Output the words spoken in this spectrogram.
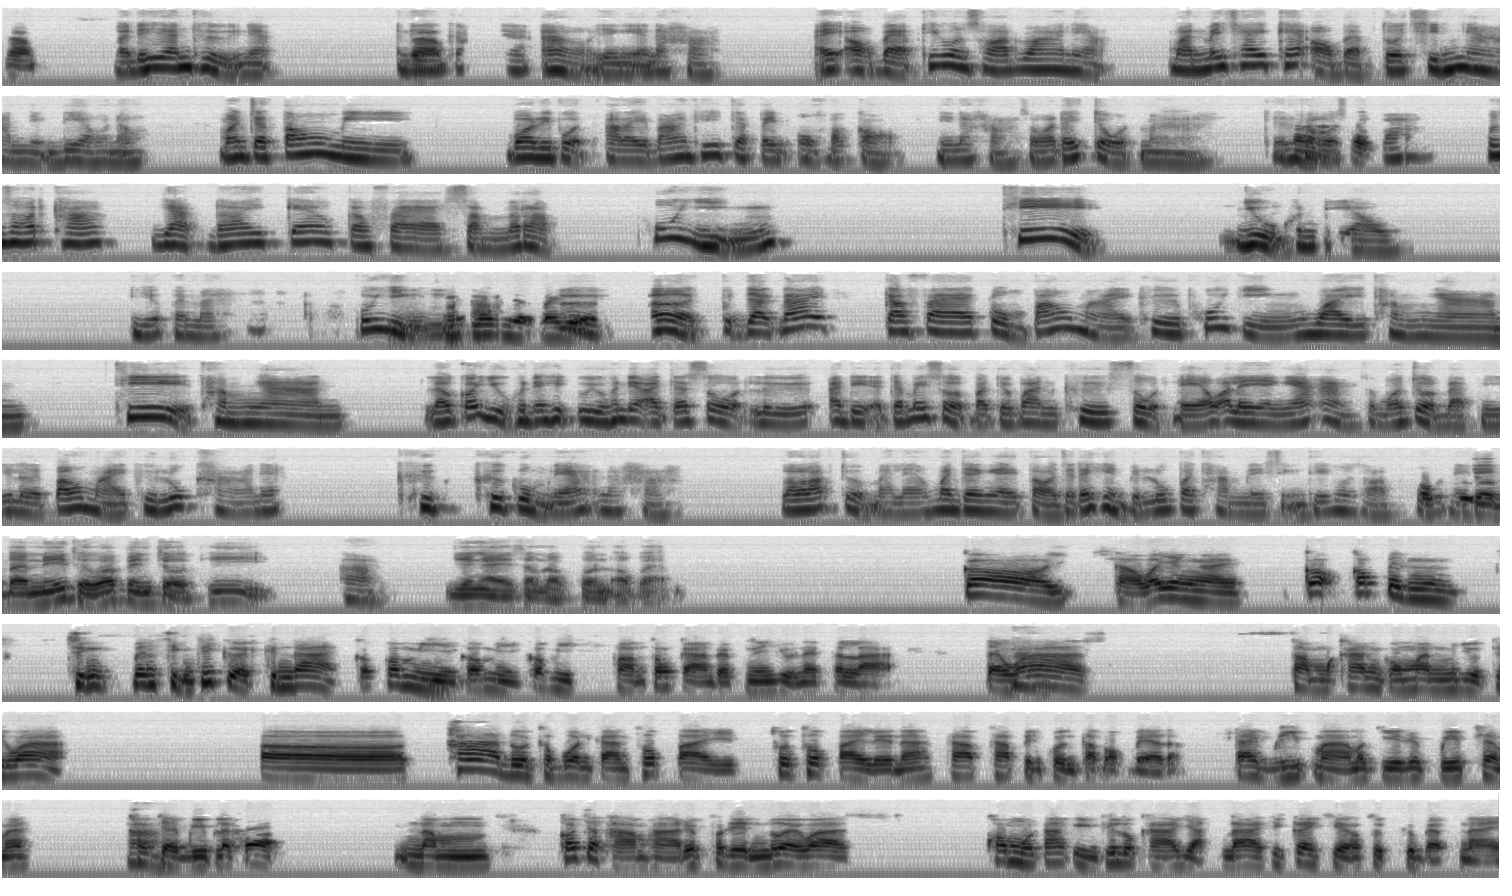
ครับเหมือนที่ฉันถือเนี่ยอันนี้ครับก็อ้าวอย่างเงี้ยนะคะ ไอออกแบบที่คุณซอสว่าเนี่ย มันไม่ใช่แค่ออกแบบตัวชิ้นงานอย่างเดียวเนาะมันจะต้องมีบริบทอะไรบ้างที่จะเป็นองค์ประกอบนี่นะคะ สมมติว่าได้โจทย์มาฉันบอกคุณซอสว่าคุณซอสคะอยากได้แก้วกาแฟสำหรับผู้หญิงที่อยู่คนเดียว เยอะไปไหม ผู้หญิงไม่ไม่เยอะไม่เอเยออะเอออยากได้กาแฟกลุ่มเป้าหมาย คือผู้หญิงวัยทำงานที่ทำงาน แล้วก็อยู่คนเดียวอยู่คนเดียวอาจจะโสดหรืออดีตอาจจะไม่โสดปัจจุบันคือโสดแล้วอะไรอย่างเงี้ยอะสมมติว่าโจทย์แบบนี้เลยเป้าหมายคือลูกค้าเนี่ย คือคือกลุ่มเนี้ยนะคะ เรารับโจทย์มาแล้ว มันจะไงต่อจะได้เห็นเป็นรูปธรรมในสิ่งที่คุณสอนพูดเนี่ยโจทย์แบบนี้ถือว่าเป็นโจทย์ที่อะยังไงสำหรับคนออกแบบ ก็ถามว่ายังไง ก็ก็เป็น สิ่งเป็นสิ่งที่เกิดขึ้นได้ ก็ก็มีก็มีก็มีความต้องการแบบนี้อยู่ในตลาด แต่ว่าสำคัญของมันมันอยู่ที่ว่า เอ่อถ้าโดยกระบวนการทั่วไปทั่วทั่วไปเลยนะถ้าถ้าเป็นคนทำออกแบบอะได้บรีฟมาเมื่อกี้เรียกบรีฟใช่ไหมเข้าใจบรีฟแล้วก็นำก็จะถามหา reference ด้วยว่า ข้อมูลอ้างอิงที่ลูกค้าอยากได้ที่ใกล้เคียงที่สุดคือแบบไหน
